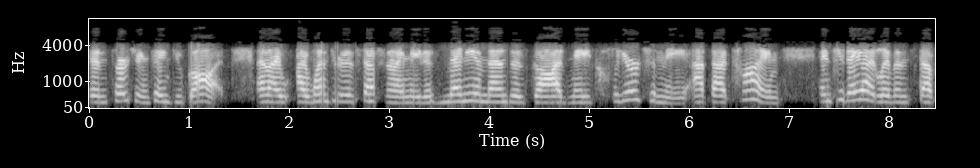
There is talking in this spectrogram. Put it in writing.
in searching. Thank you, God. And I I went through the steps, and I made as many amends as God made clear to me at that time. And today I live in step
